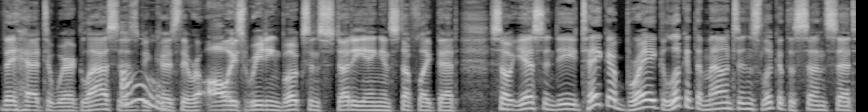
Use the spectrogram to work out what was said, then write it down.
they had to wear glasses oh. because they were always reading books and studying and stuff like that. So yes, indeed, take a break, look at the mountains, look at the sunset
